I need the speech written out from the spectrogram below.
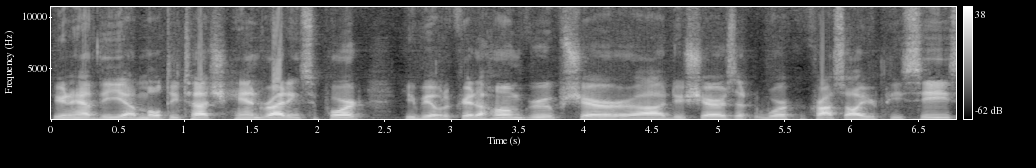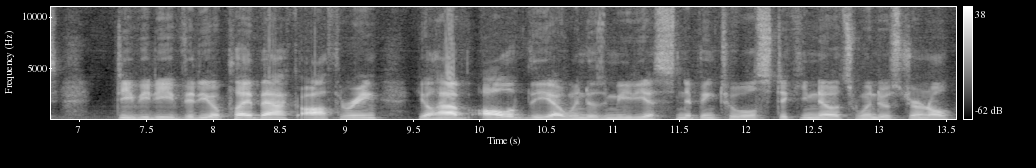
You're going to have the uh, multi-touch handwriting support. You'll be able to create a home group, share, uh, do shares that work across all your PCs, DVD video playback, authoring. You'll have all of the uh, Windows Media snipping tools, sticky notes, Windows Journal,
